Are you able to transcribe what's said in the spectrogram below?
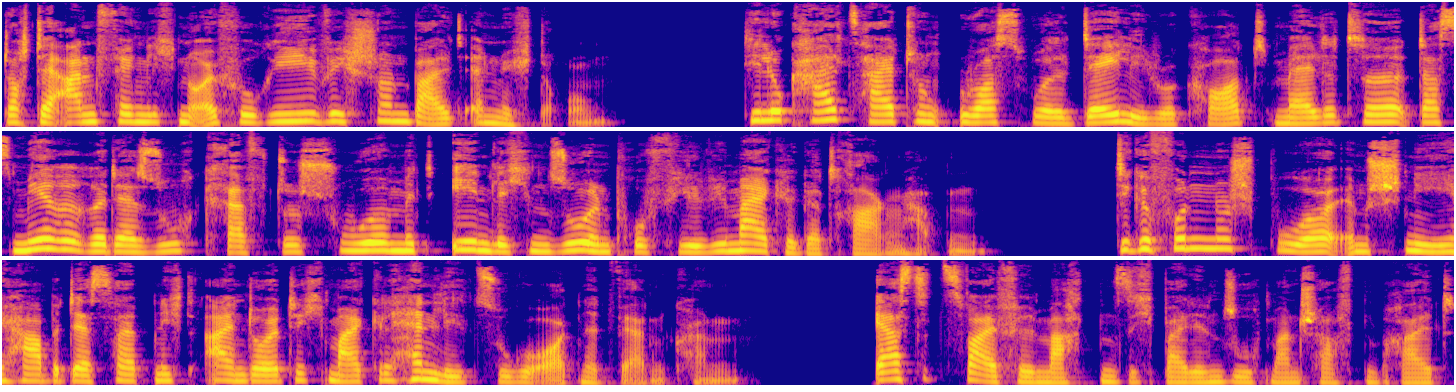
Doch der anfänglichen Euphorie wich schon bald Ernüchterung. Die Lokalzeitung Roswell Daily Record meldete, dass mehrere der Suchkräfte Schuhe mit ähnlichem Sohlenprofil wie Michael getragen hatten. Die gefundene Spur im Schnee habe deshalb nicht eindeutig Michael Henley zugeordnet werden können. Erste Zweifel machten sich bei den Suchmannschaften breit.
